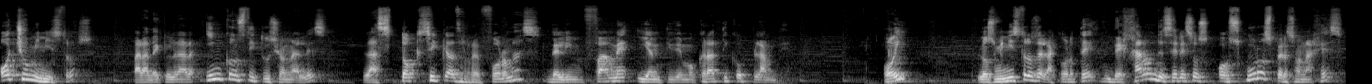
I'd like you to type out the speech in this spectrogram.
ocho ministros para declarar inconstitucionales las tóxicas reformas del infame y antidemocrático Plan B. Hoy, los ministros de la Corte dejaron de ser esos oscuros personajes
